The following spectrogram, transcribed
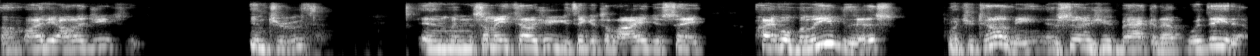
um, ideologies in truth. And when somebody tells you you think it's a lie, just say, I will believe this, what you're telling me, as soon as you back it up with data.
